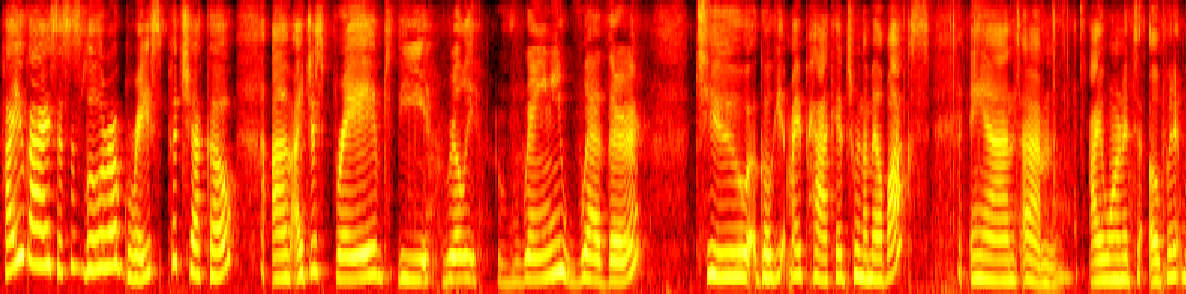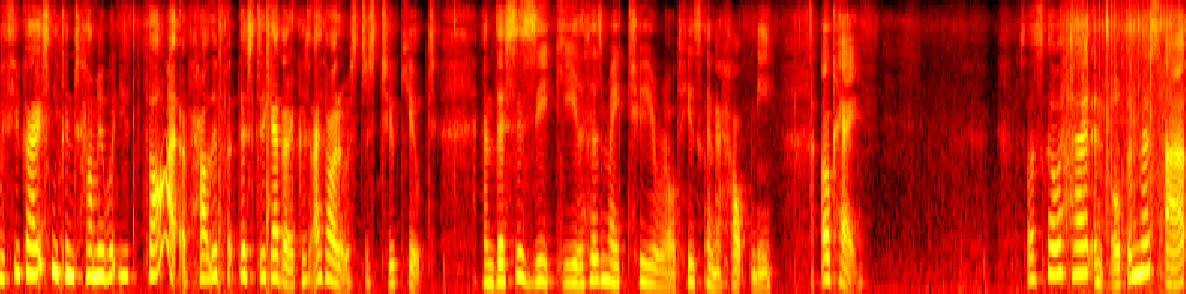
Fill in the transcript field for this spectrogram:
Hi, you guys. This is LuLaRoe Grace Pacheco. Um, I just braved the really rainy weather to go get my package from the mailbox. And um, I wanted to open it with you guys, and you can tell me what you thought of how they put this together, because I thought it was just too cute. And this is Zeke. This is my two-year-old. He's going to help me. Okay. So let's go ahead and open this up.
